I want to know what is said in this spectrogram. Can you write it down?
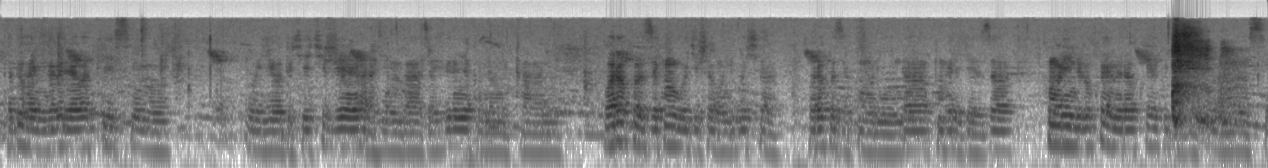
ukaduha ingabire y'abatisimu. Uyu dukikije arahimbaza bibiri imyaka mirongo itanu. Warakoze kumuvugisha bundi bushya warakoze kumurinda kumuherekeza kumurindira ukwemera kwe kugeza kuri munsi.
